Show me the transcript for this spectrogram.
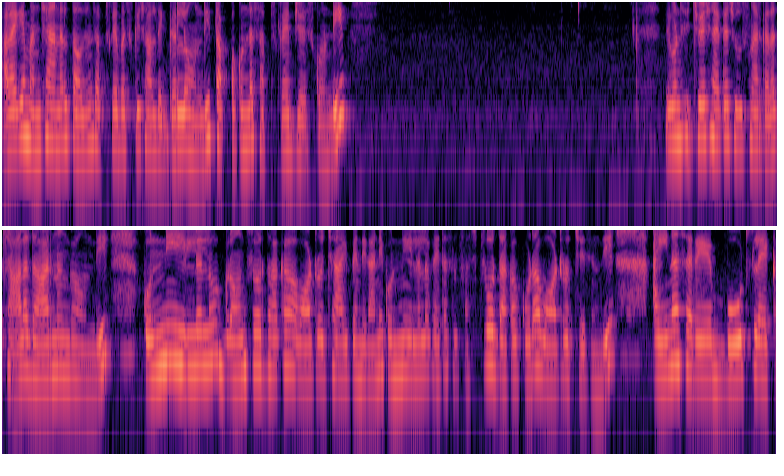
అలాగే మన ఛానల్ థౌజండ్ సబ్స్క్రైబర్స్‌కి చాలా దగ్గరలో ఉంది. తప్పకుండా సబ్స్క్రైబ్ చేసుకోండి ఇదిగోండి సిచ్యువేషన్ అయితే చూస్తున్నారు కదా! చాలా దారుణంగా ఉంది. కొన్ని ఇళ్ళలో గ్రౌండ్ ఫ్లోర్ దాకా వాటర్ వచ్చి ఆగిపోయింది కానీ, కొన్ని ఇళ్ళలోకైతే అసలు ఫస్ట్ ఫ్లోర్ దాకా కూడా వాటర్ వచ్చేసింది. అయినా సరే బోట్స్ లేక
